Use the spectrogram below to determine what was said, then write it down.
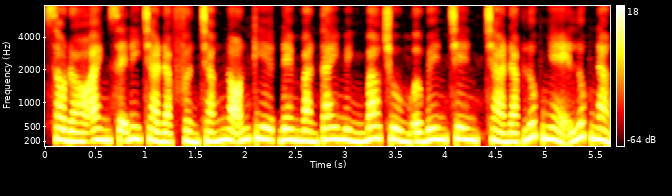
Sau đó anh sẽ đi trà đạp phần trắng nõn kia, đem bàn tay mình bao trùm ở bên trên, trà đạp lúc nhẹ lúc nặng.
